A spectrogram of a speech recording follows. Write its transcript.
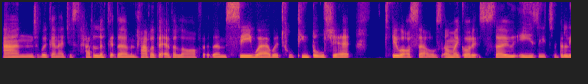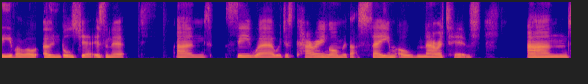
And we're going to just have a look at them and have a bit of a laugh at them, see where we're talking bullshit to ourselves. Oh my God, it's so easy to believe our own bullshit, isn't it? And see where we're just carrying on with that same old narrative and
